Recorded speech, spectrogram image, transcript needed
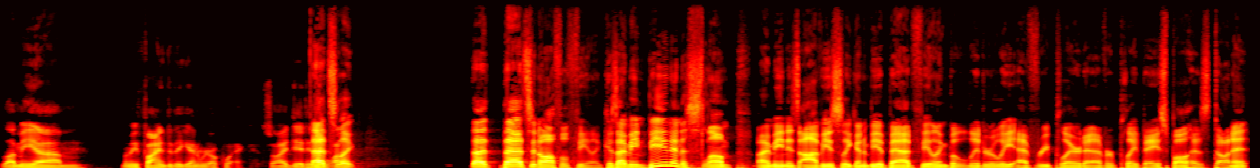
Let me um let me find it again real quick. So I did his that's la- like that that's an awful feeling because I mean being in a slump I mean is obviously going to be a bad feeling but literally every player to ever play baseball has done it.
